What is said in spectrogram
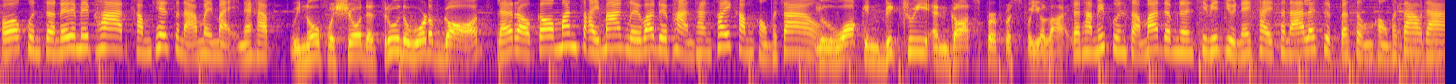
เพราะว่าคุณจะ ได้ไม่พลาดคำเทศนาใหม่ๆนะครับ We know for sure that through the word of God, และเราก็มั่นใจมากเลยว่าโดยผ่านทางถ้อยคำของพระเจ้า you'll walk in victory and God's purpose for your life. จะทำให้คุณสามารถดำเนินชีวิตอยู่ในชัยชนะและจุดประสงค์ของพระเจ้าได้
